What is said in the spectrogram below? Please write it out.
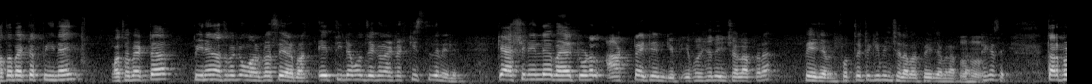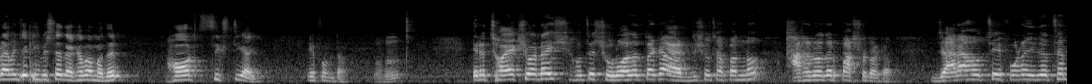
অথবা একটা পি নাইন অথবা একটা পি নাইন অথবা একটা ওয়ান প্লাস এয়ারবাডস এই তিনটার মধ্যে যে কোনো একটা কিস্তিতে নিলে। ক্যাশে নিলে ভাই টোটাল আটটা আইটেম গিফট এই ফোনের সাথে ইনশাল্লাহ আপনারা পেয়ে যাবেন প্রত্যেকটা গিফট ইনশাল্লাহ আবার পেয়ে যাবেন আপনারা ঠিক আছে? তারপরে আমি যে ডিভাইসটা দেখাবো আমাদের হট সিক্সটি আই এই ফোনটা এটা ছয় একশো আঠাইশ হচ্ছে ষোলো হাজার টাকা আর দুশো ছাপান্ন আঠারো হাজার পাঁচশো টাকা। যারা হচ্ছে এই ফোনটা নিতে যাচ্ছেন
